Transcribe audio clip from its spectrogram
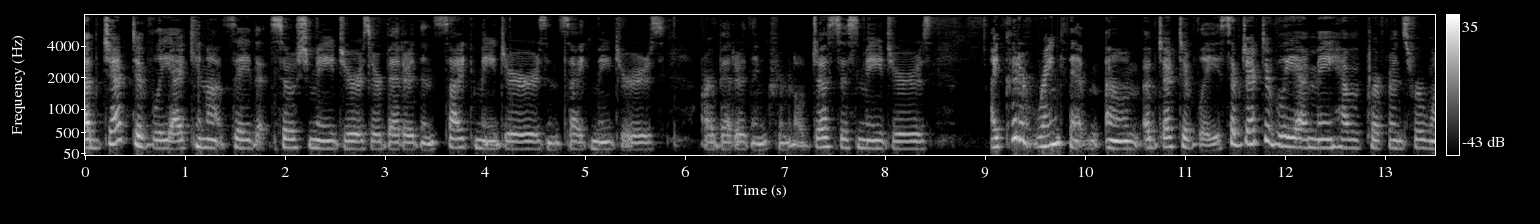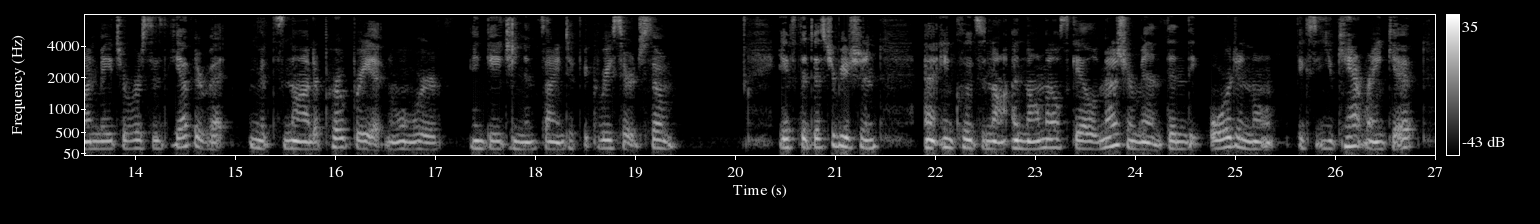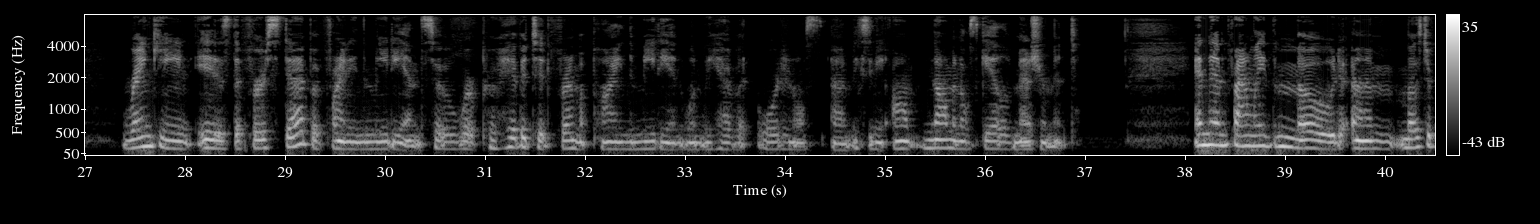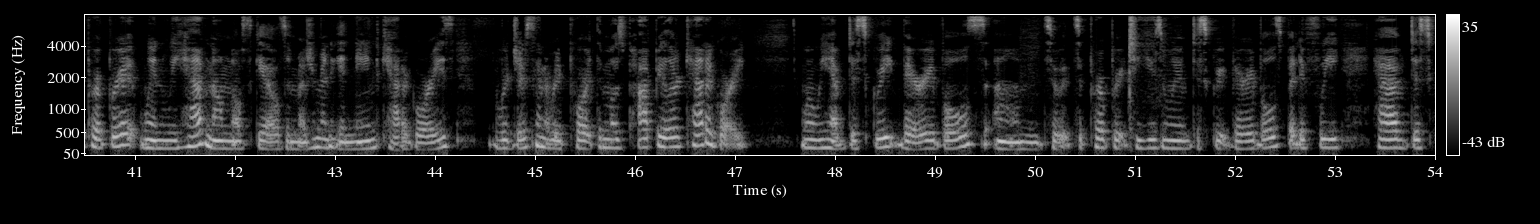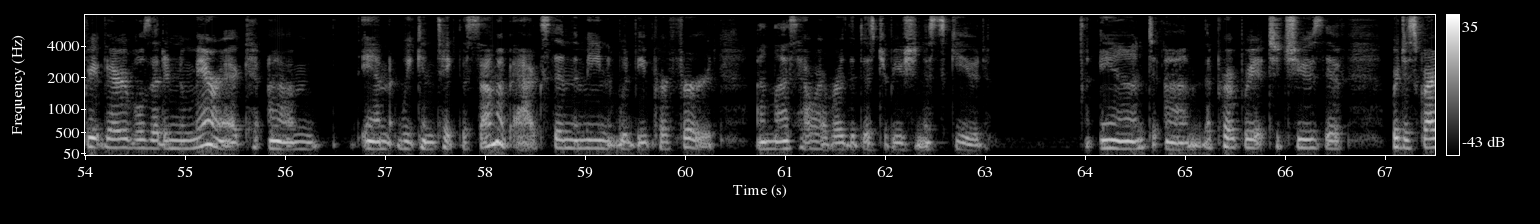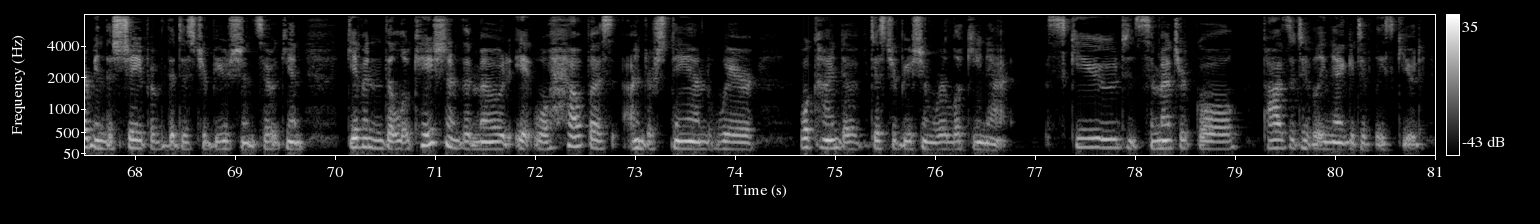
objectively, I cannot say that social majors are better than psych majors and psych majors are better than criminal justice majors. I couldn't rank them um, objectively. Subjectively, I may have a preference for one major versus the other, but it's not appropriate when we're engaging in scientific research. So if the distribution uh, includes a, no a, nominal scale of measurement, then the ordinal, you can't rank it. Ranking is the first step of finding the median, so we're prohibited from applying the median when we have an ordinal, um, excuse me, um, nominal scale of measurement. And then finally, the mode, um, most appropriate when we have nominal scales and measurement, again, named categories, we're just going to report the most popular category. When we have discrete variables, um, so it's appropriate to use when we have discrete variables, but if we have discrete variables that are numeric, um, and we can take the sum of x, then the mean would be preferred, unless, however, the distribution is skewed. And um, appropriate to choose if we're describing the shape of the distribution. So again, given the location of the mode, it will help us understand where, what kind of distribution we're looking at. Skewed, symmetrical, positively, negatively skewed.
